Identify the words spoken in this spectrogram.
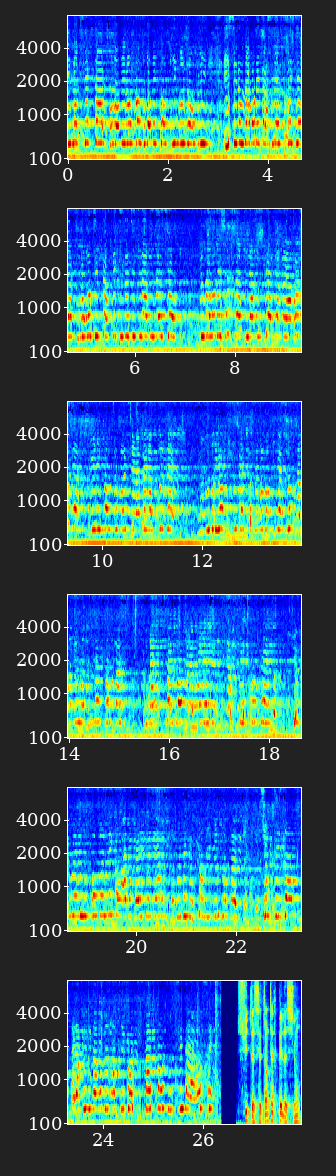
inacceptables, sont dans des logements, sont dans des campings aujourd'hui. Ici, nous avons des personnels précaires qui n'ont aucune perspective de titularisation. Nous avons des chercheurs qui n'arrivent plus à faire de la recherche uniquement sous mode de l'appel à projet. Nous voudrions soumettre ces revendications, nous avons besoin de 700 postes pour être seulement de la moyenne des universités françaises. Que pouvez-vous nous proposer quand, avec la LDR, vous proposez que 5200 postes sur 10 ans, alors que nous avons besoin de ces postes maintenant, tout de suite, à la rentrée Suite à cette interpellation,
